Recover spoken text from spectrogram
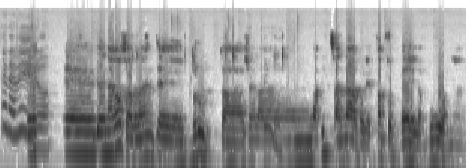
Era vero? Eh, Ed è una cosa veramente brutta. Cioè, la, la pizza a Napoli è tanto bella, buona.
